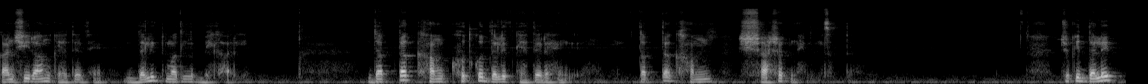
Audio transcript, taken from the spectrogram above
कांशीराम कहते थे, दलित मतलब भिखारी। जब तक हम खुद को दलित कहते रहेंगे, तब तक हम शासक नहीं बन सकते। चूँकि दलित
